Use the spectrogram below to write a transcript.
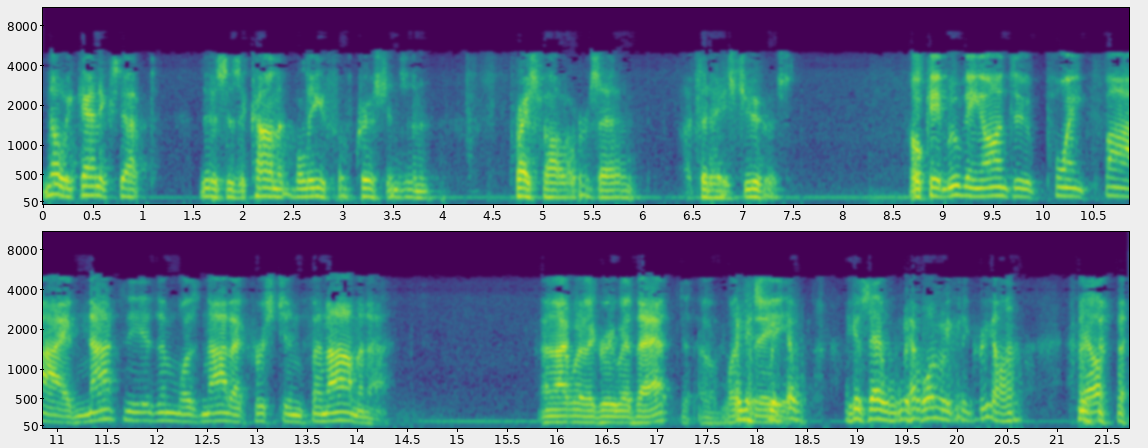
no, we can't accept this as a common belief of Christians and Christ followers and today's Jews. Okay, moving on to point five. Nazism was not a Christian phenomena. And I would agree with that. Uh, I guess, we have, I guess that we have one we can agree on. Yeah.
